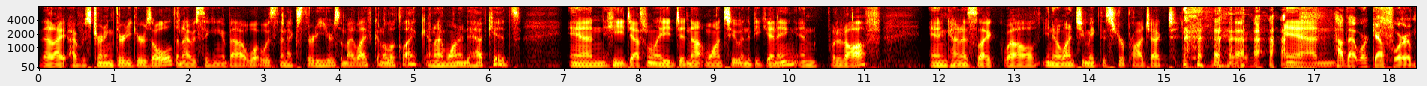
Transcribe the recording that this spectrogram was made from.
that I, I was turning 30 years old and I was thinking about what was the next 30 years of my life going to look like. And I wanted to have kids. And he definitely did not want to in the beginning and put it off. And kind of like, well, you know, why don't you make this your project? and How'd that work out for him?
